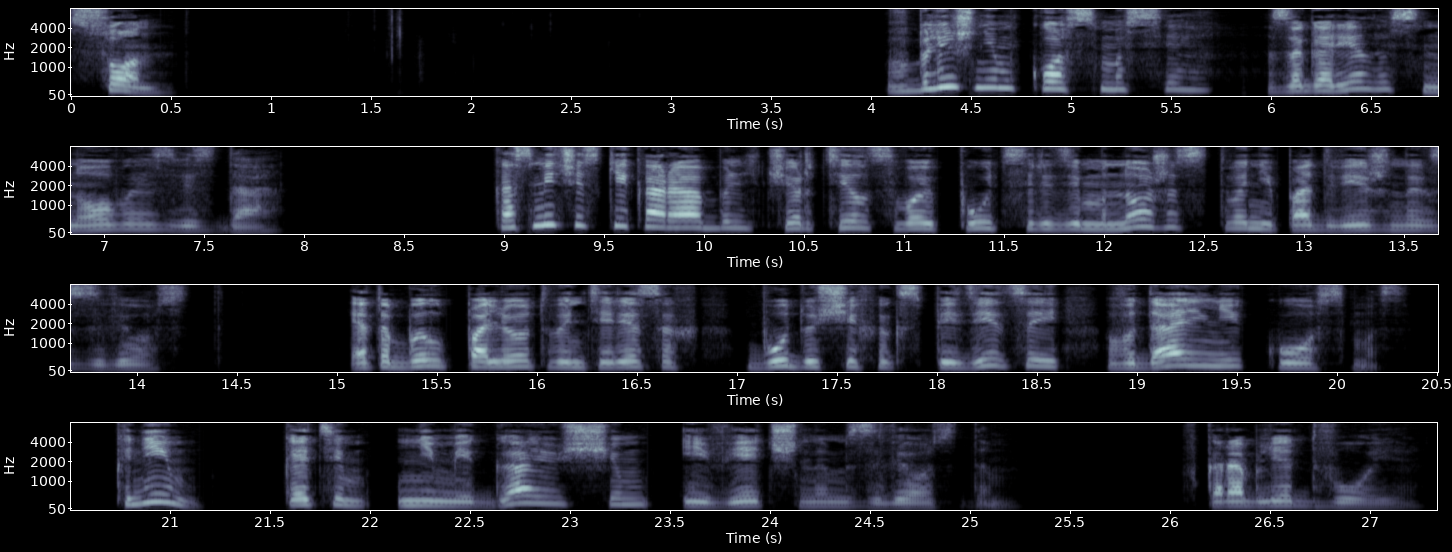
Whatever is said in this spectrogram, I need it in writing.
Сон. В ближнем космосе загорелась новая звезда. Космический корабль чертил свой путь среди множества неподвижных звезд. Это был полет в интересах будущих экспедиций в дальний космос, к ним, к этим немигающим и вечным звездам. В корабле двое.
